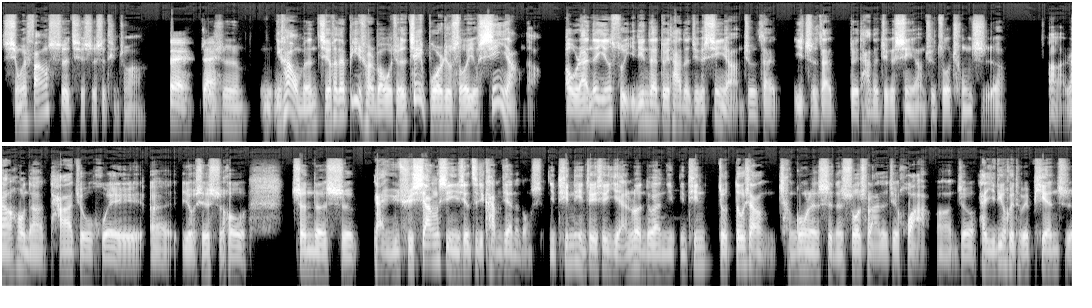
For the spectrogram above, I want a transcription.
行为方式其实是挺重要的。对对，就是你看，我们结合在 B 圈吧，我觉得这波就所谓有信仰的，偶然的因素一定在对他的这个信仰，就在一直在对他的这个信仰去做充值啊，然后呢，他就会呃，有些时候真的是。敢于去相信一些自己看不见的东西，你听听这些言论，对吧？你你听，就都像成功人士能说出来的这话，嗯，就他一定会特别偏执，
